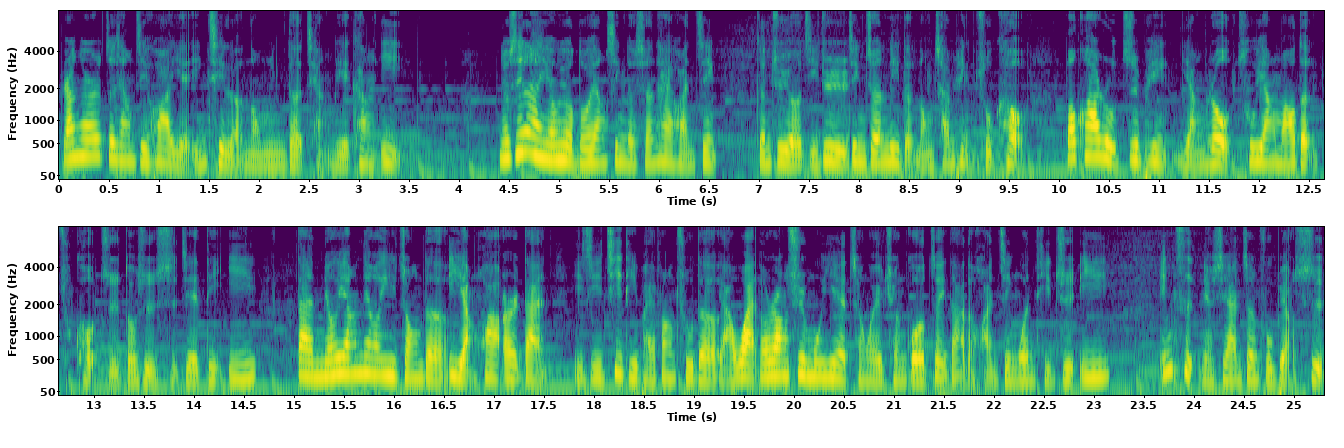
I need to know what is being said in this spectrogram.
然而，这项计划也引起了农民的强烈抗议。纽西兰拥有多样性的生态环境，更具有极具竞争力的农产品出口，包括乳制品、羊肉、粗羊毛等出口值都是世界第一。但牛羊尿液中的一氧化二氮以及气体排放出的甲烷，都让畜牧业成为全国最大的环境问题之一。因此，纽西兰政府表示，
